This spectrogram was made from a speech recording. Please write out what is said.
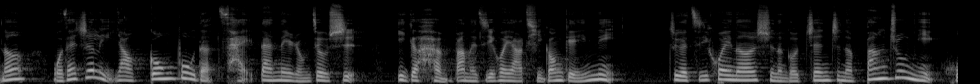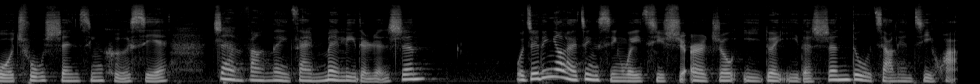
呢，我在这里要公布的彩蛋内容，就是一个很棒的机会要提供给你。这个机会呢，是能够真正的帮助你活出身心和谐。绽放内在魅力的人生，我决定要来进行为期十二周一对一的深度教练计划，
